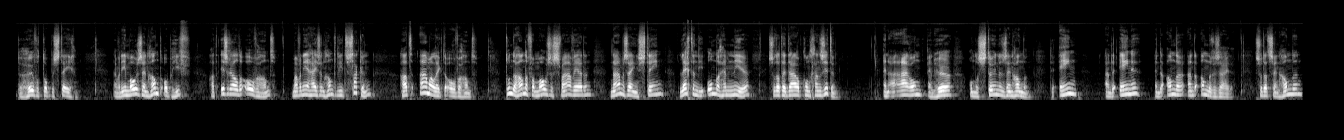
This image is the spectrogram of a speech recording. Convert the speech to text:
de heuveltop bestegen. En wanneer Mozes zijn hand ophief, had Israël de overhand, maar wanneer hij zijn hand liet zakken, had Amalek de overhand. Toen de handen van Mozes zwaar werden, namen zij een steen, legden die onder hem neer, zodat hij daarop kon gaan zitten. En Aaron en Hur ondersteunden zijn handen, de een aan de ene en de ander aan de andere zijde, zodat zijn handen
